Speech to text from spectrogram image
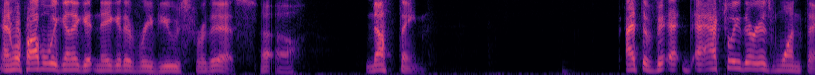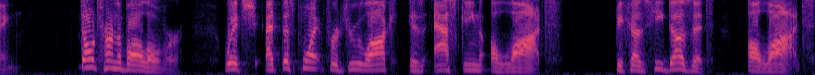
And we're probably going to get negative reviews for this. Uh oh. Nothing. At the actually, there is one thing: don't turn the ball over, which at this point for Drew Lock is asking a lot, because he does it a lot.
